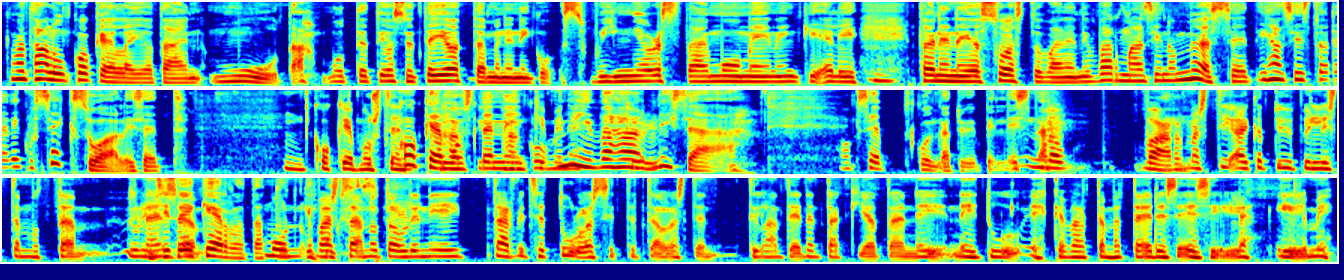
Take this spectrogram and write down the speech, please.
kyllä mä haluan kokeilla jotain muuta. Mutta että jos nyt ei ole tämmöinen niin swingers tai muu meininki, eli mm. toinen ei ole suostuvainen, niin varmaan siinä on myös se, että ihan siis todella niin seksuaaliset mm, kokemusten, kokemusten niin, kuin, niin vähän Kyllä. lisää. Onko se kuinka tyypillistä? No varmasti aika tyypillistä, mutta yleensä ei kerrota mun vastaanotolle niin ei tarvitse tulla sitten tällaisten tilanteiden takia tai ne, ne ei tule ehkä välttämättä edes esille ilmi.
